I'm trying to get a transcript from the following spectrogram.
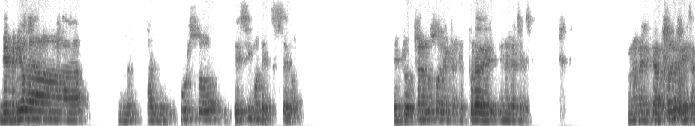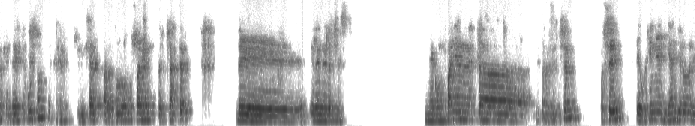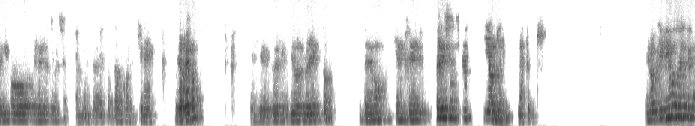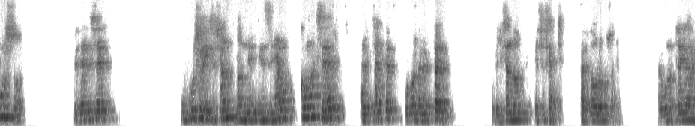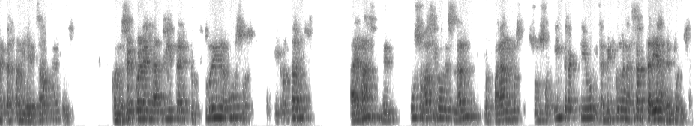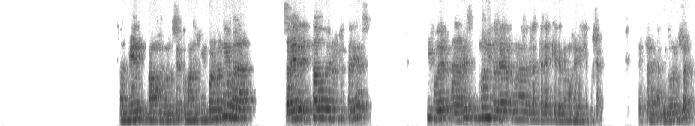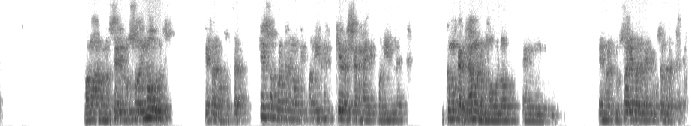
Bienvenidos a, al curso décimo tercero de Introducción al uso de la infraestructura de NLHS. Mi nombre es Esteban Osorio, voy a ser quien de este curso, este es el curso inicial para todos los usuarios del clúster de NLHS. Me acompañan en esta, en esta presentación José Eugenio y Ángelo del equipo. También contamos con Eugenio Guerrero, el director ejecutivo del proyecto, y tenemos gente presencial y online en este curso. El objetivo de este curso pretende ser un curso de iniciación donde enseñamos cómo acceder al clúster por orden utilizando SSH para todos los usuarios. Algunos de ustedes deben estar familiarizados con esto. Conocer cuál es la infraestructura y recursos que contamos, además del uso básico de SLAM, los parámetros, su uso interactivo y también cómo lanzar tareas dentro de SLAM. También vamos a conocer comandos informativos para saber el estado de nuestras tareas y poder a la vez monitorear algunas de las tareas que tenemos en ejecución. Esto en el ámbito del usuario. Vamos a conocer el uso de módulos, que es para consultar qué software tenemos disponible, qué versiones hay disponibles, y cómo cargamos los módulos en, en nuestro usuario para la ejecución de las tareas.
